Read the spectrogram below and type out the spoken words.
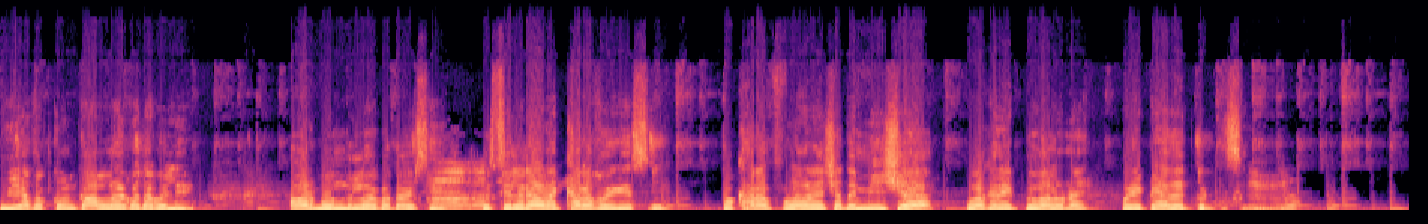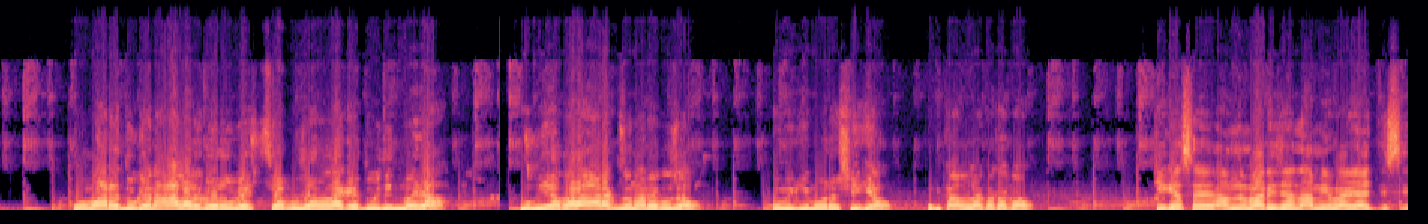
তুই এতক্ষণ কার লয় কথা কইলি? আমার বন্ধুর লগে কথা হয়েছে। ওই ছেলেটা অনেক খারাপ হয়ে গেছে। ও খারাপ ফুলাবারের সাথে মিশা ও এখানে একটু ভালো নাই। ওর একটু হেদায়ত করতেছি। তোমারে দুখান হালার গরু বেচছে বুঝান লাগে দুই দিন বইরা? তুমি আবার আর একজনারে বুঝাও। তুমি কি মোরে শিখাও? তুমি কার লয় কথা কও? ঠিক আছে আপনি বাড়ি যান আমি বাড়ি আইতেছি।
